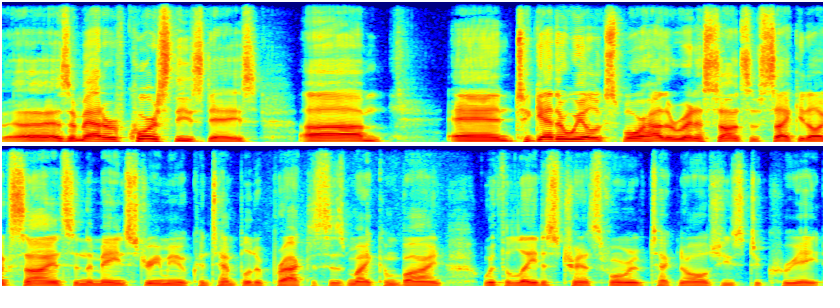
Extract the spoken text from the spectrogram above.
uh, as a matter of course these days. Um, and together we'll explore how the renaissance of psychedelic science and the mainstreaming of contemplative practices might combine with the latest transformative technologies to create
